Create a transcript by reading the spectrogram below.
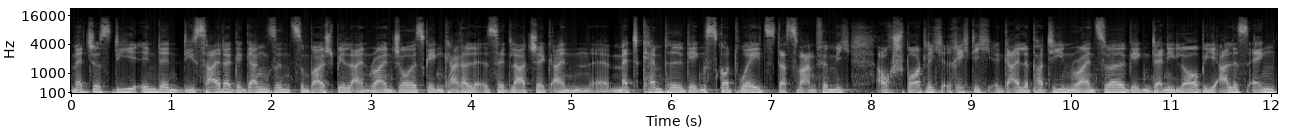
Matches, die in den Decider gegangen sind. Zum Beispiel ein Ryan Joyce gegen Karel Sedlacek, ein äh, Matt Campbell gegen Scott Waits. Das waren für mich auch sportlich richtig geile Partien. Ryan Searle gegen Danny Lorby, alles eng.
